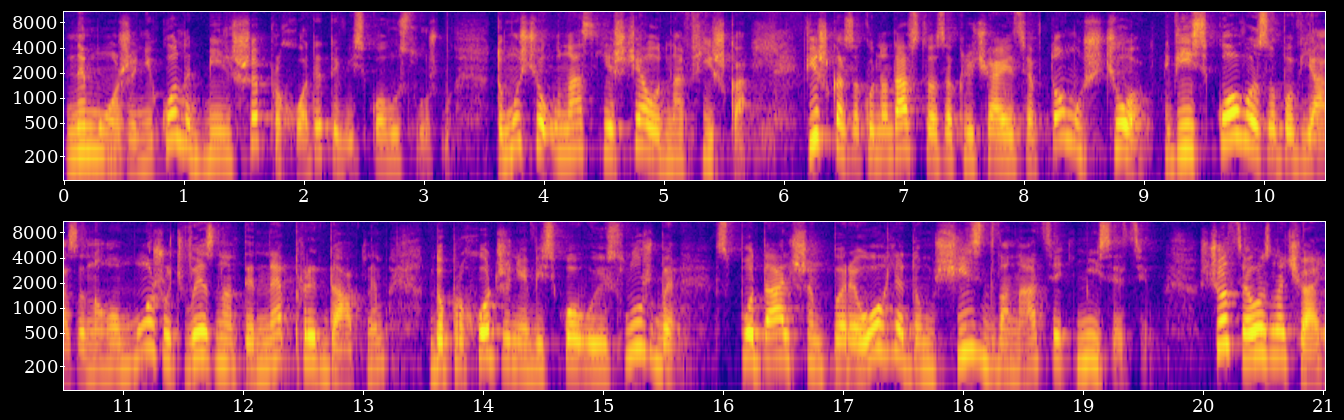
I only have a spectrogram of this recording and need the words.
не може ніколи більше проходити військову службу, тому що у нас є ще одна фішка. Фішка законодавства заключається в тому, що військовозобов'язаного можуть визнати непридатним до проходження військової служби з подальшим переоглядом 6-12 місяців. Що це означає?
